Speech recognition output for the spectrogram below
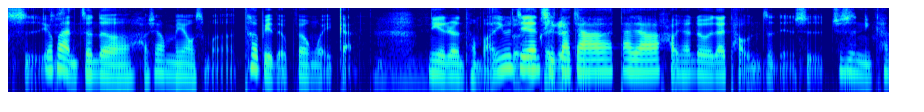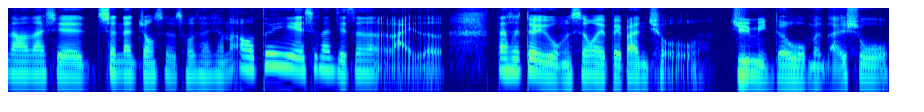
饰，要不然真的好像没有什么特别的氛围感。你也认同吧？因为今天其实大家大家好像都有在讨论这件事，就是你看到那些圣诞装饰的时候，才想到哦，对耶，圣诞节真的来了。但是对于我们身为北半球居民的我们来说，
